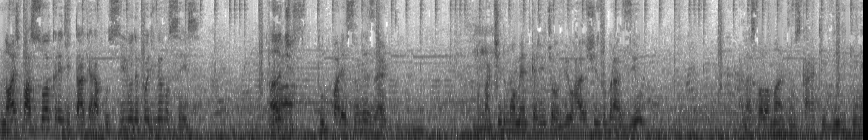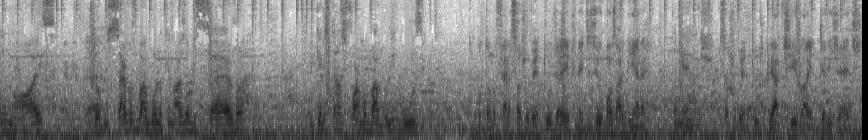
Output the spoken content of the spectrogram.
nós passou a acreditar que era possível depois de ver vocês. Antes, tudo parecia um deserto. A partir do momento que a gente ouviu o raio-x do Brasil, aí nós falou, mano, tem uns caras que vivem que nem nós, que observam os bagulho que nós observa e que eles transformam o bagulho em música. Botando fé nessa juventude aí, que nem dizia o Gonzaguinha, né? Também acho. Essa juventude criativa, aí, inteligente,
